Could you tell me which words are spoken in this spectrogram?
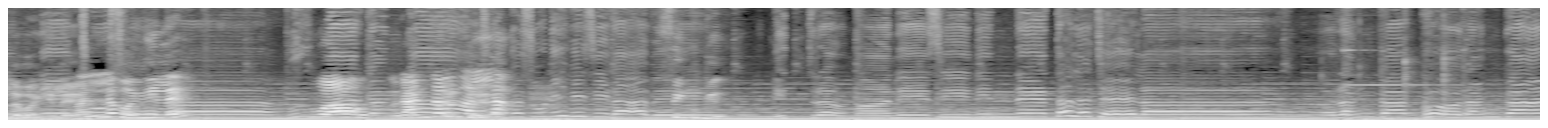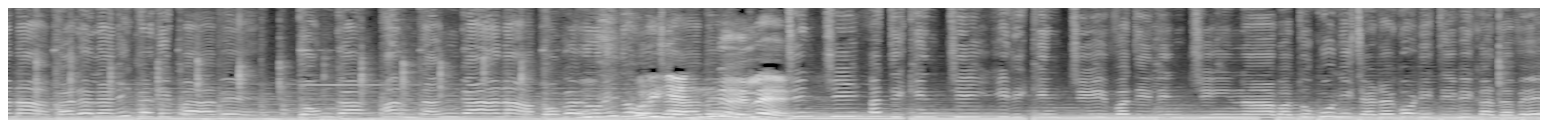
നല്ല ഭംഗിയല്ലേ രണ്ടാളും നല്ല സിങ്ക് മിത്രമാനേസി നിന്നെ തലചേല ರಂಗ ಖೋ ರಂಗಾನ ಕಲಲನಿ ಕದಿಪಾವೆ ದೊಂಗ ಅಂದಂಗಾನ ಪೊಗಳುಣಿದು ಚಿಂಚಿ ಅತಿ ಕಿಂಚಿ ಇರಿ ಕಿಂಚಿ ಬದಿಲಿಂಚಿ ನಾ ಬದುಕುನಿ ಚಡಗೊಡಿತಿವಿ ಕದವೇ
